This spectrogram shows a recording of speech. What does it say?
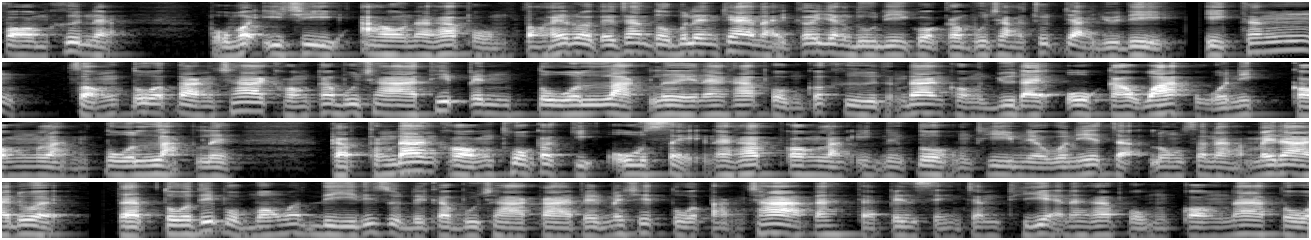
ฟอร์มขึ้นเนี่ยผมว่าอีชีเอานะครับผมต่อให้โรเตชันตัวผู้เล่นแค่ไหนก็ยังดูดีกว่ากัมพูชาชุดใหญ่อยู่ดี อีกทั้ง 2 ตัวต่างชาติของกัมพูชาที่เป็นตัวหลักเลยนะครับผมก็คือทางด้านของยูไดโอกาวะโอ้โหนี่กองหลังตัวหลักเลย กับทางด้านของโทกากิโอเซะนะครับกองหลังอีกหนึ่งตัวของทีมเนี่ยวันนี้จะลงสนามไม่ได้ด้วย แต่ตัวที่ผมมองว่าดีที่สุดในกัมพูชากลายเป็นไม่ใช่ตัวต่างชาตินะแต่เป็นเสียงจันเทียนะครับผมกองหน้าตัว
